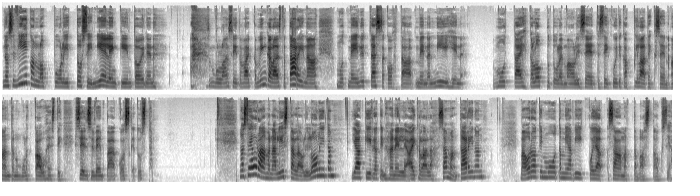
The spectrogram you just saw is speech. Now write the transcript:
No se viikonloppu oli tosi mielenkiintoinen. mulla on siitä vaikka minkälaista tarinaa, mutta me ei nyt tässä kohtaa mennä niihin, mutta ehkä lopputulema oli se, että se ei kuitenkaan pilatekseen antanut mulle kauheasti sen syvempää kosketusta. No seuraavana listalla oli Lolita, ja kirjoitin hänelle aika lailla saman tarinan. Mä odotin muutamia viikkoja saamatta vastauksia.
